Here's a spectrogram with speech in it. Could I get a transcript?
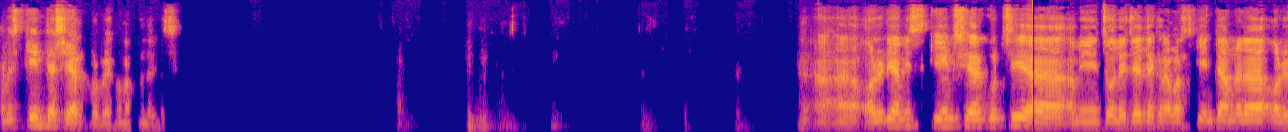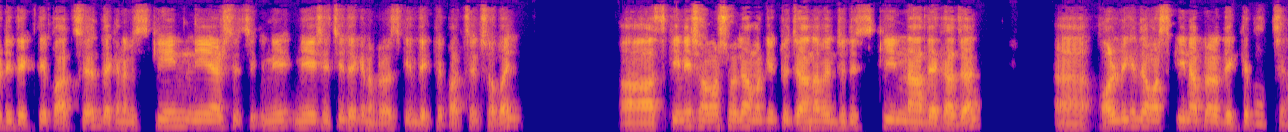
আমি স্ক্রিনটা শেয়ার করব এখন আপনাদের কাছে। অলরেডি আমি স্ক্রিন শেয়ার করছি আমি চলে যাই। দেখেন আমার স্ক্রিনটা আপনারা অলরেডি দেখতে পাচ্ছেন। দেখেন আমি স্ক্রিন নিয়ে এসেছি নিয়ে এসেছি। দেখেন আপনারা স্ক্রিন দেখতে পাচ্ছেন সবাই। স্ক্রিনে সমস্যা হলে আমাকে একটু জানাবেন যদি স্ক্রিন না দেখা যায়। অলরেডি কিন্তু আমার স্ক্রিন আপনারা দেখতে পাচ্ছেন।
